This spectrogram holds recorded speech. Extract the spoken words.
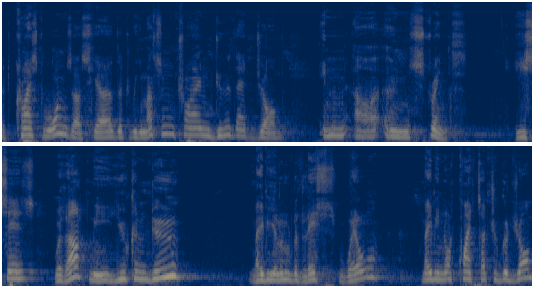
But Christ warns us here that we mustn't try and do that job in our own strength. He says, Without me, you can do maybe a little bit less well, maybe not quite such a good job.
